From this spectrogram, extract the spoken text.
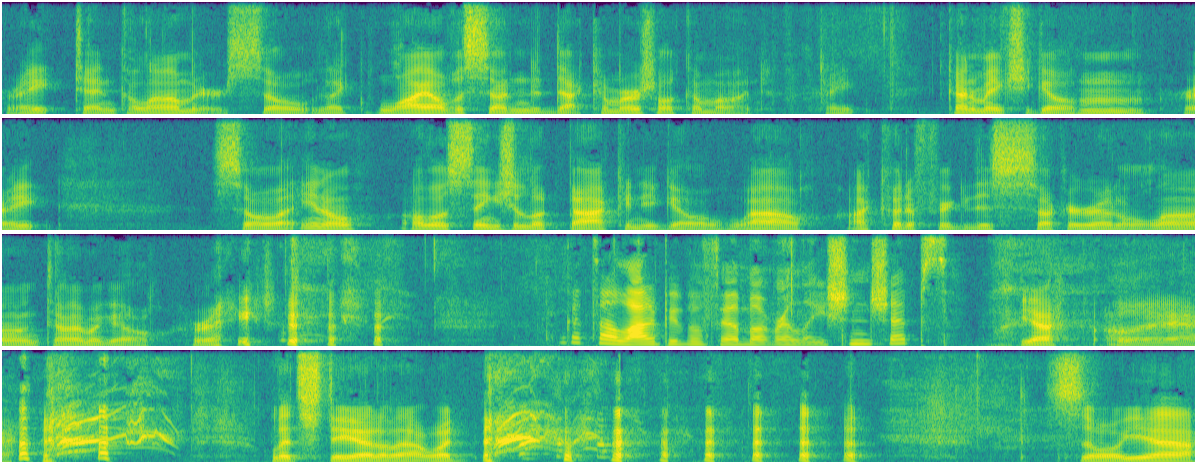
right? 10 kilometers. So, like, why all of a sudden did that commercial come on, right? Kind of makes you go, hmm, right? So, uh, you know, all those things you look back and you go, wow, I could have figured this sucker out a long time ago, right? Think that's how a lot of people feel about relationships. yeah. Oh, yeah. Let's stay out of that one. so, yeah,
